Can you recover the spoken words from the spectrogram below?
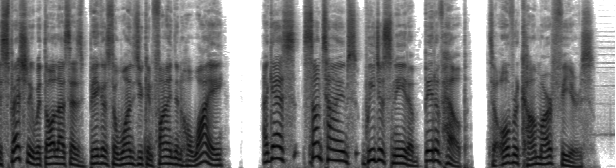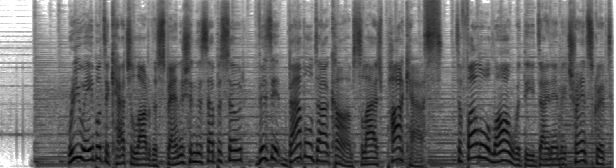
especially with olas as big as the ones you can find in Hawaii. I guess sometimes we just need a bit of help to overcome our fears. Were you able to catch a lot of the Spanish in this episode? Visit babbel.com slash podcasts to follow along with the dynamic transcript,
